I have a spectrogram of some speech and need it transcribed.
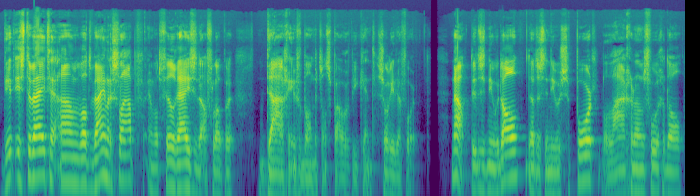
Dit is te wijten aan wat weinig slaap en wat veel reizen de afgelopen dagen in verband met ons Power Weekend. Sorry daarvoor. Nou, dit is het nieuwe dal. Dat is de nieuwe support. Lager dan het vorige dal.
